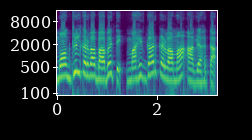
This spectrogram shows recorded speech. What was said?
મોકડ્રીલ કરવા બાબતે માહિતગાર કરવામાં આવ્યા હતા.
